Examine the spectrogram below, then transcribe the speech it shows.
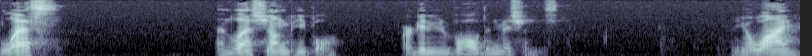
Less and less young people are getting involved in missions. You know why?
